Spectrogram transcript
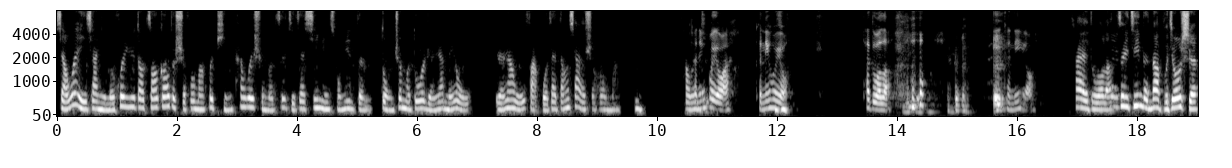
想问一下，你们会遇到糟糕的时候吗？会评判为什么自己在心灵层面等懂这么多，仍然没有，仍然无法活在当下的时候吗？嗯，好。肯定会有啊，肯定会有，太多了，肯定有，太多了。最近的那不就是，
